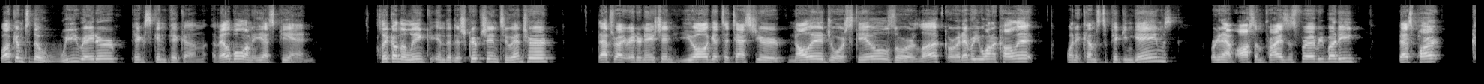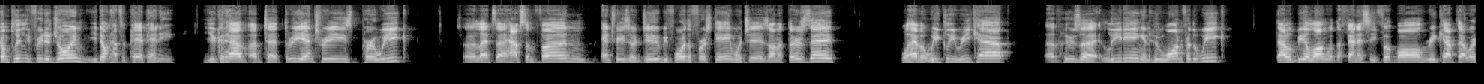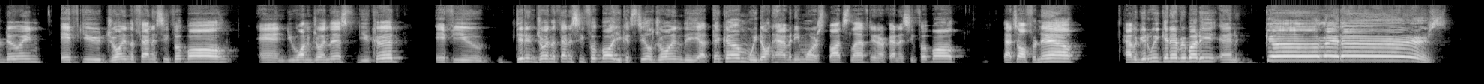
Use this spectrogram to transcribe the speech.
Welcome to the We Raider Pigskin Pick'em, available on ESPN. Click on the link in the description to enter. That's right, Raider Nation. You all get to test your knowledge or skills or luck or whatever you want to call it when it comes to picking games. We're going to have awesome prizes for everybody. Best part, completely free to join. You don't have to pay a penny. You could have up to three entries per week so let's uh, have some fun. Entries are due before the first game, which is on a Thursday. We'll have a weekly recap of who's uh, leading and who won for the week. That'll be along with the fantasy football recap that we're doing. If you join the fantasy football and you want to join this, you could. If you didn't join the fantasy football, you could still join the uh, pick'em. We don't have any more spots left in our fantasy football. That's all for now. Have a good weekend, everybody, and go Raiders!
